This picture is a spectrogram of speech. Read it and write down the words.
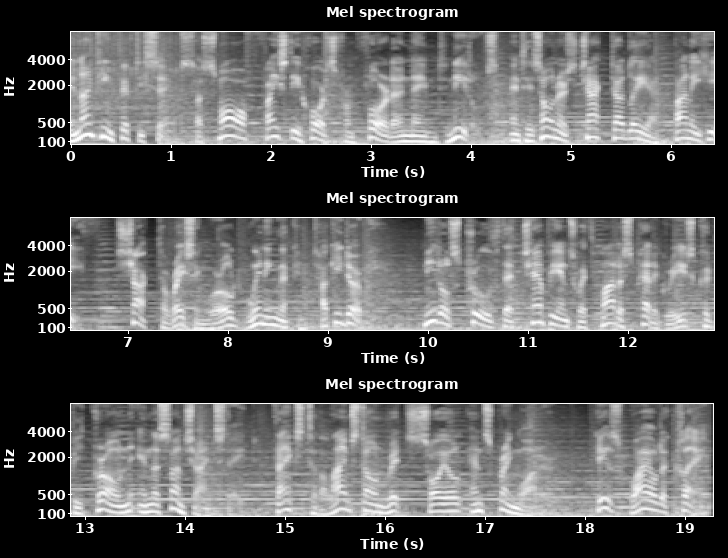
In 1956, a small, feisty horse from Florida named Needles and his owners Jack Dudley and Bonnie Heath shocked the racing world, winning the Kentucky Derby. Needles proved that champions with modest pedigrees could be grown in the Sunshine State, thanks to the limestone-rich soil and spring water. His wild acclaim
